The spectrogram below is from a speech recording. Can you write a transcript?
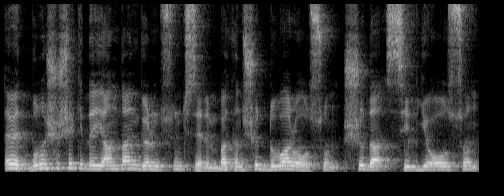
Evet bunu şu şekilde yandan görüntüsünü çizelim. Bakın şu duvar olsun, şu da silgi olsun.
